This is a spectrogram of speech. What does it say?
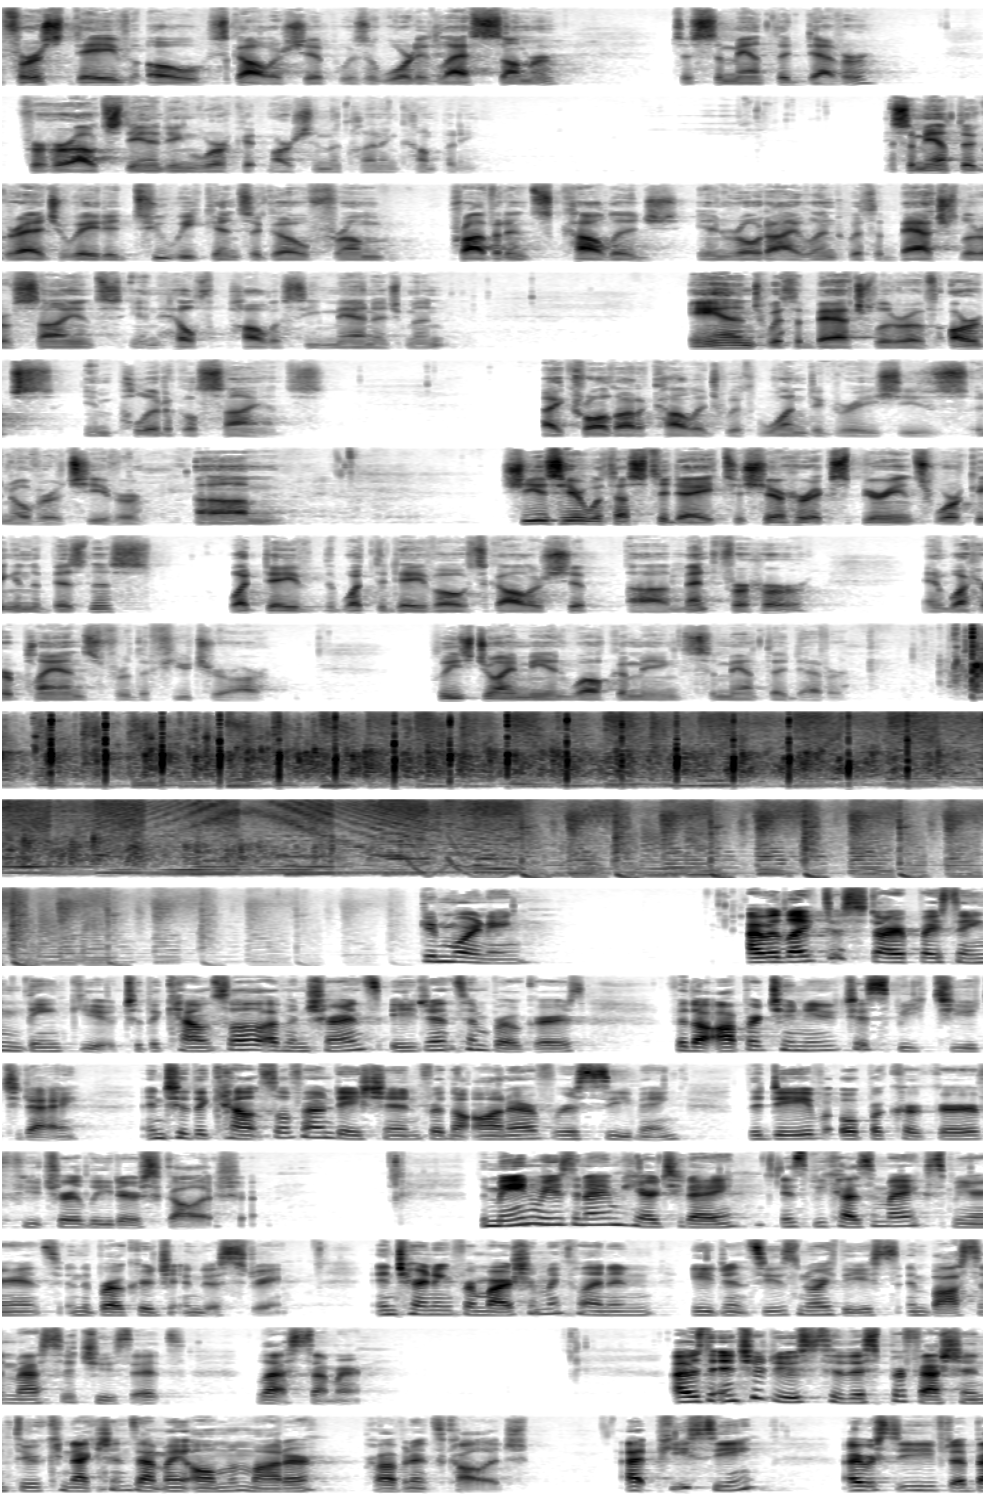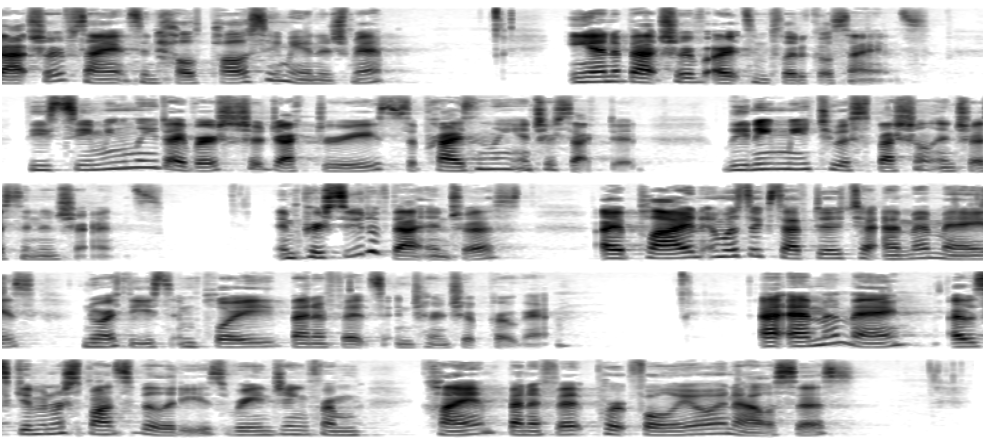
The first Dave O. Scholarship was awarded last summer to Samantha Dever for her outstanding work at Marsh & McLennan Company. Samantha graduated two weekends ago from Providence College in Rhode Island with a Bachelor of Science in Health Policy Management and with a Bachelor of Arts in Political Science. I crawled out of college with one degree. She's an overachiever. Um, she is here with us today to share her experience working in the business, what, Dave, what the Dave O Scholarship uh, meant for her, and what her plans for the future are. Please join me in welcoming Samantha Dever. Good morning. I would like to start by saying thank you to the Council of Insurance Agents and Brokers for the opportunity to speak to you today, and to the Council Foundation for the honor of receiving the Dave Oberkircher Future Leader Scholarship. The main reason I am here today is because of my experience in the brokerage industry, interning for Marsh & McLennan Agencies Northeast in Boston, Massachusetts last summer. I was introduced to this profession through connections at my alma mater, Providence College. At PC, I received a Bachelor of Science in Health Policy Management and a Bachelor of Arts in Political Science. These seemingly diverse trajectories surprisingly intersected, leading me to a special interest in insurance. In pursuit of that interest, I applied and was accepted to MMA's Northeast Employee Benefits Internship Program. At MMA, I was given responsibilities ranging from client benefit portfolio analysis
